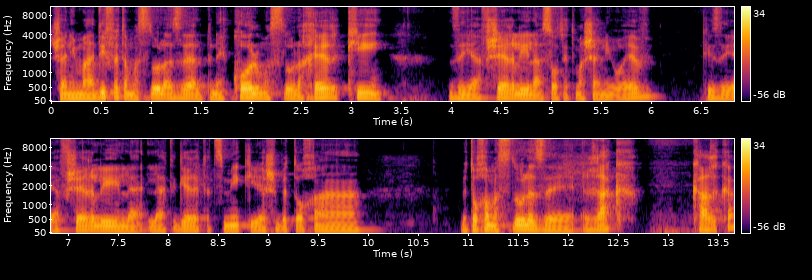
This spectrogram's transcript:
שאני מעדיף את המסלול הזה על פני כל מסלול אחר, כי זה יאפשר לי לעשות את מה שאני אוהב, כי זה יאפשר לי לאתגר את עצמי, כי יש בתוך, ה... בתוך המסלול הזה רק קרקע,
